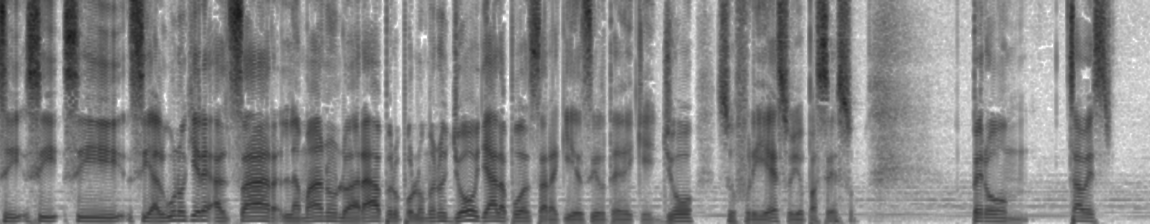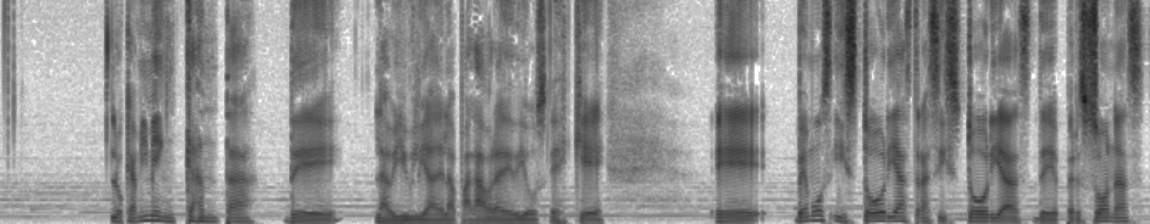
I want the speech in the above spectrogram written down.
si, si, si, si alguno quiere alzar la mano, lo hará, pero por lo menos yo ya la puedo alzar aquí y decirte de que yo sufrí eso, yo pasé eso. Pero, ¿sabes? Lo que a mí me encanta de la Biblia, de la palabra de Dios, es que eh, vemos historias tras historias de personas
